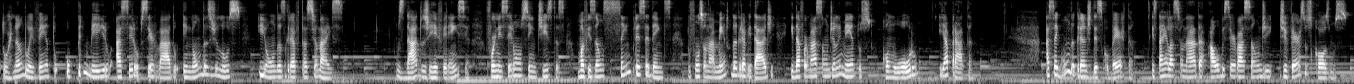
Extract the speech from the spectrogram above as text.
tornando o evento o primeiro a ser observado em ondas de luz e ondas gravitacionais. Os dados de referência forneceram aos cientistas uma visão sem precedentes do funcionamento da gravidade e da formação de elementos, como o ouro e a prata. A segunda grande descoberta está relacionada à observação de diversos cosmos.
